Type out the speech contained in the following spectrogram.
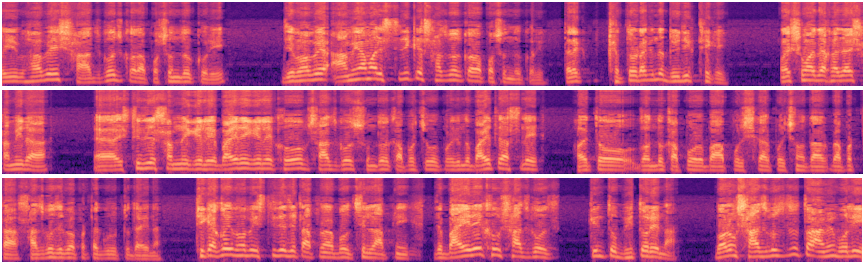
ওইভাবে সাজগোজ করা পছন্দ করি, যেভাবে আমি আমার স্ত্রীকে সাজগোজ করা পছন্দ করি। তাহলে ক্ষেত্রটা কিন্তু দুই দিক থেকেই। অনেক সময় দেখা যায় স্বামীরা স্ত্রীদের সামনে গেলে, বাইরে গেলে খুব সাজগোজ, সুন্দর কাপড় চোপড় পরে, কিন্তু বাড়িতে আসলে হয়তো গন্ধ কাপড় বা পরিষ্কার পরিচ্ছন্নতার ব্যাপারটা, সাজগোজের ব্যাপারটা গুরুত্ব দেয় না। ঠিক একইভাবে স্ত্রীরা যেটা আপনারা বলছিলেন আপনি, যে বাইরে খুব সাজগোজ, কিন্তু ভিতরে না। বরং সাজগোজ তো আমি বলি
